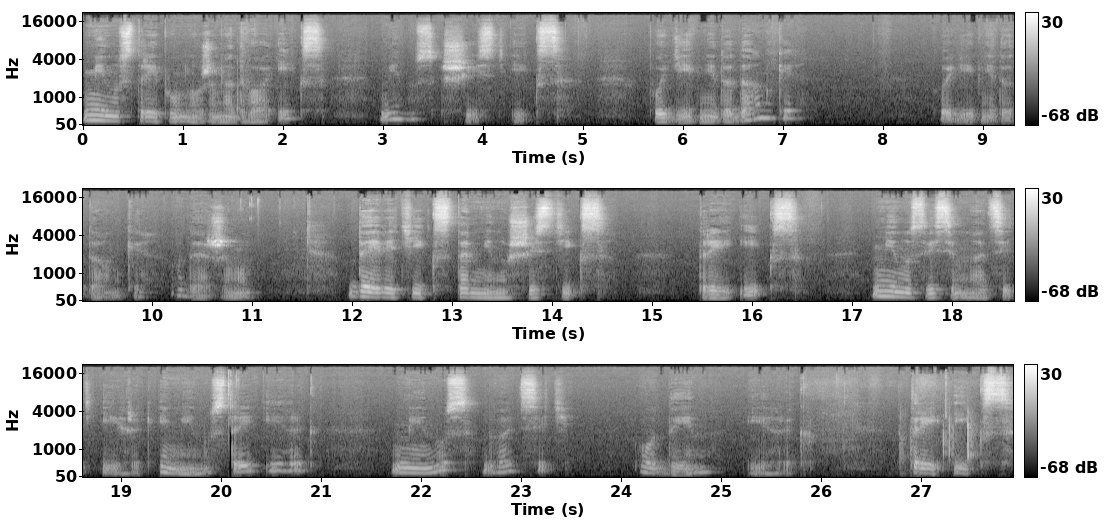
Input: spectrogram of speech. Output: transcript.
Мінус 3 помножимо на 2х, мінус 6х. Подібні доданки, подібні доданки одержимо. 9х та мінус 6х 3х, мінус 18y і мінус 3y, мінус 21y. 3х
